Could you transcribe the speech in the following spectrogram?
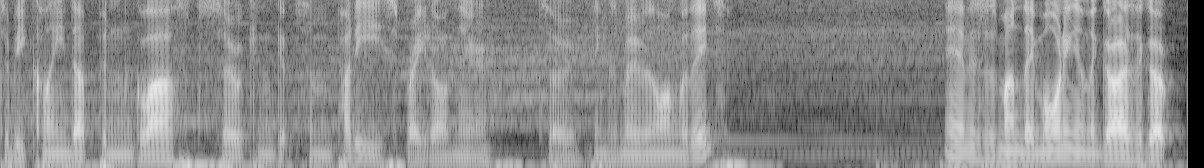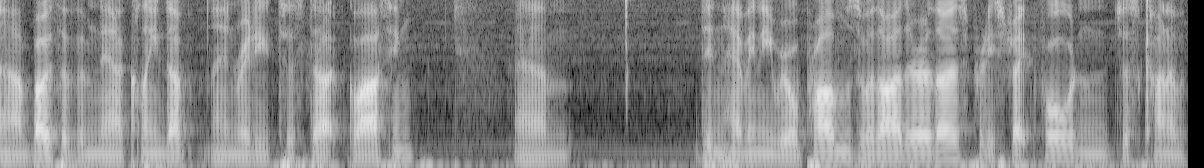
to be cleaned up and glassed so it can get some putty sprayed on there. So things are moving along with these. And this is Monday morning and the guys have got uh, both of them now cleaned up and ready to start glassing. Um, didn't have any real problems with either of those. Pretty straightforward and just kind of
